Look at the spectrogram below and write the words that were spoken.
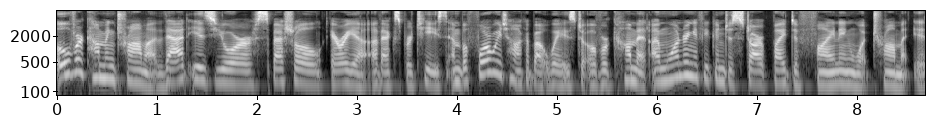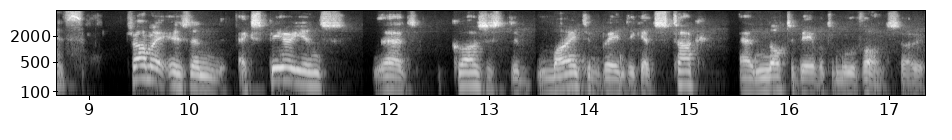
overcoming trauma, that is your special area of expertise. And before we talk about ways to overcome it, I'm wondering if you can just start by defining what trauma is. Trauma is an experience that causes the mind and brain to get stuck and not to be able to move on. So,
